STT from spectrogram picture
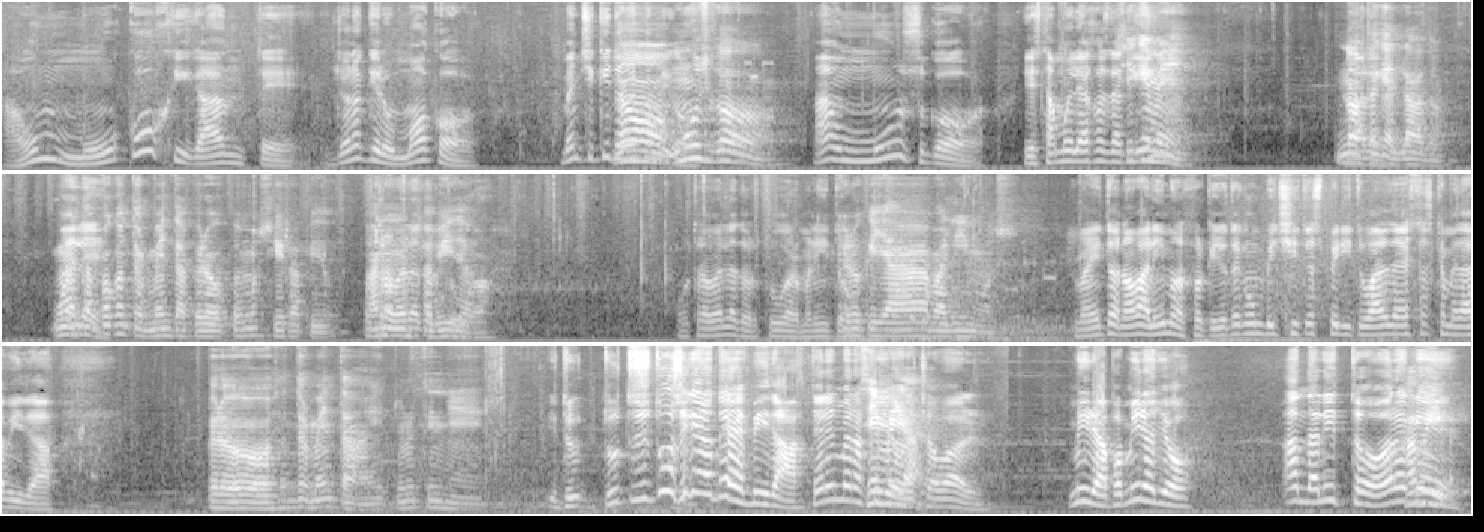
A un moco gigante. Yo no quiero un moco. Ven, chiquito, ven No, conmigo. musgo. Ah, un musgo. ¿Y está muy lejos de aquí? Sígueme. No, Vale. está aquí al lado. Bueno, Vale. tampoco en tormenta, pero podemos ir rápido. Ah, Otra no, vez la tortuga. vida. Otra vez la tortuga, hermanito. Creo que ya valimos. Hermanito, no valimos porque yo tengo un bichito espiritual de estos que me da vida. Pero está en tormenta y tú no tienes. Y tú, tú, tú, tú sí que no tienes vida. Tienes menos Sí, que yo, mira. chaval. Mira, pues mira yo. Anda, listo. ¿Ahora Javi, qué?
